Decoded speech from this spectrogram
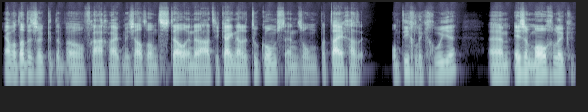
Ja, want dat is ook een vraag waar ik mee zat. Want stel inderdaad, je kijkt naar de toekomst en zo'n partij gaat ontiegelijk groeien. Ehm, is het mogelijk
